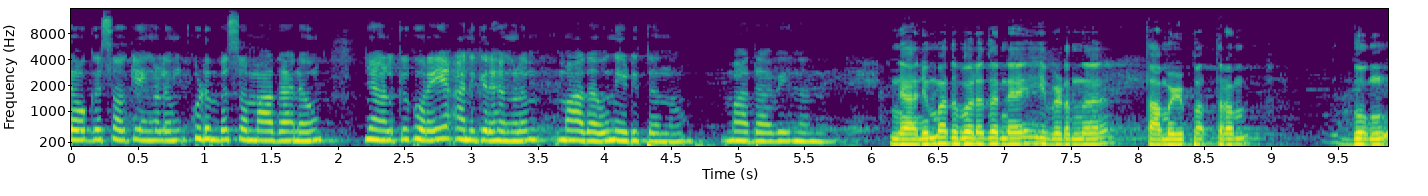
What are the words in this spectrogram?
രോഗസൗഖ്യങ്ങളും കുടുംബസമാധാനവും ഞങ്ങൾക്ക് കുറേ അനുഗ്രഹങ്ങളും മാതാവ് നേടിത്തന്നു. മാതാവി നന്ദി. ഞാനും അതുപോലെ തന്നെ ഇവിടുന്ന് തമിഴ് പത്രം ഗൊങ്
